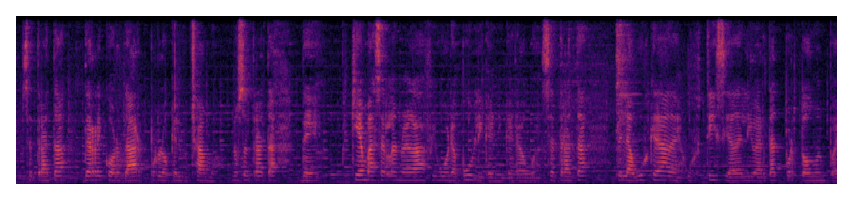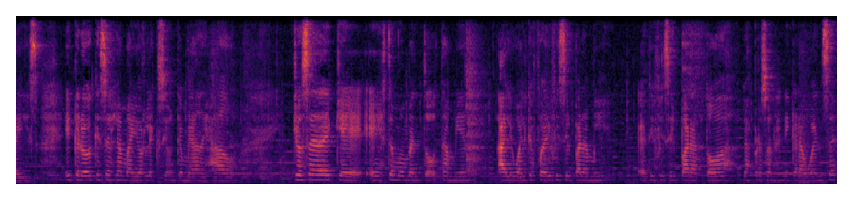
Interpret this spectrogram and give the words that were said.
se trata de recordar por lo que luchamos, no se trata de quién va a ser la nueva figura pública en Nicaragua, se trata de la búsqueda de justicia, de libertad por todo un país. Y creo que esa es la mayor lección que me ha dejado. Yo sé de que este momento también, al igual que fue difícil para mí, es difícil para todas las personas nicaragüenses.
